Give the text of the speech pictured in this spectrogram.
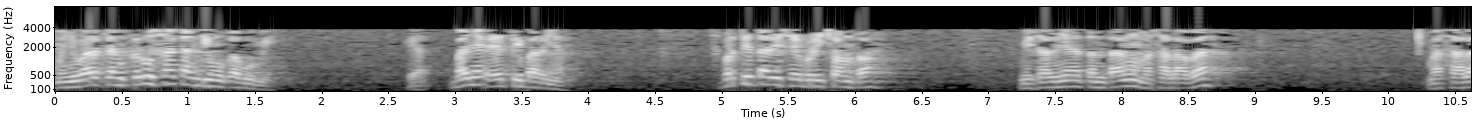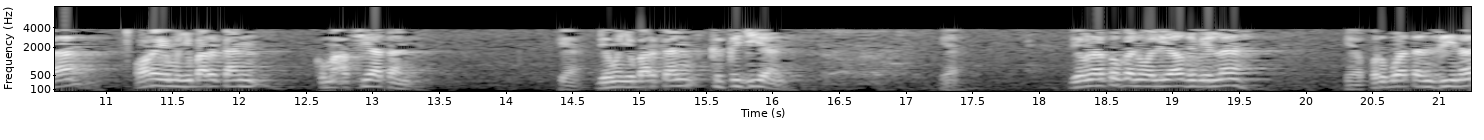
menyebarkan kerusakan di muka bumi. Ya, banyak etibarnya. Seperti tadi saya beri contoh, misalnya tentang masalah apa? Masalah orang yang menyebarkan kemaksiatan. Ya, dia menyebarkan kekejian. Ya. Dia melakukan waliyadzubillah ya perbuatan zina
